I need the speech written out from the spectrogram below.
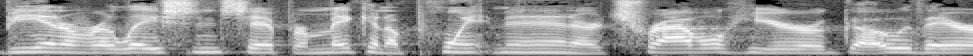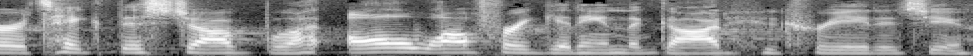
be in a relationship or make an appointment or travel here or go there or take this job, all while forgetting the God who created you.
